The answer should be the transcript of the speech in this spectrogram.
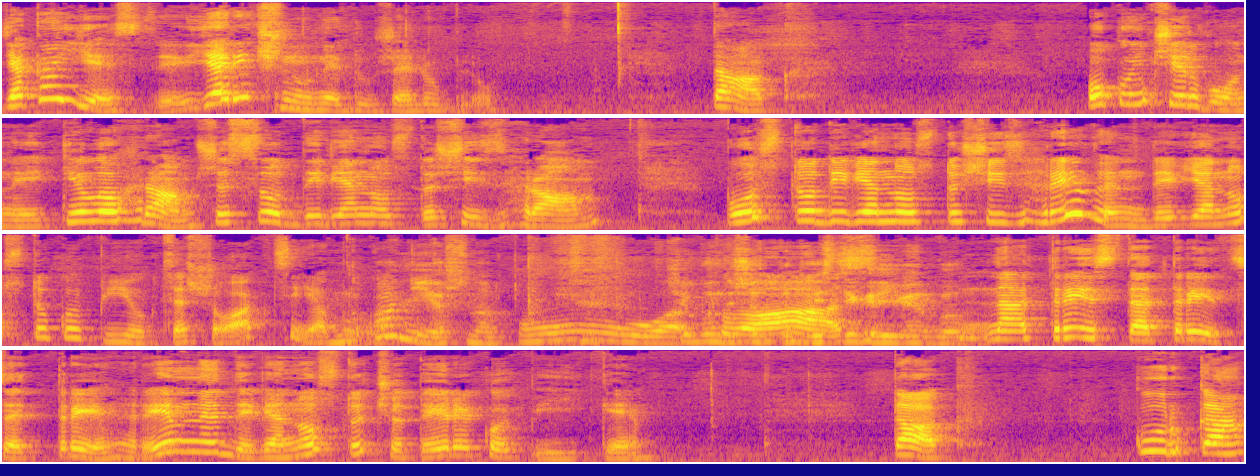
Яка є. Я річну не дуже люблю. Так. Окунь червоний, кілограм 696 грам. По 196 гривень 90 копійок. Це що, акція Ну, була? конечно. О, Чтобы он еще по 200 гривен был. На 333 гривни 94 копійки. Так, курка.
